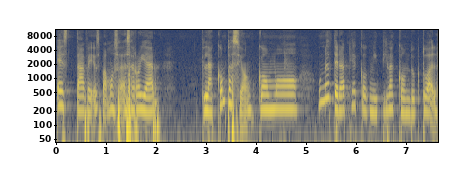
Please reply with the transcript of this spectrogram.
esta vez vamos a desarrollar la compasión como una terapia cognitiva conductual.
